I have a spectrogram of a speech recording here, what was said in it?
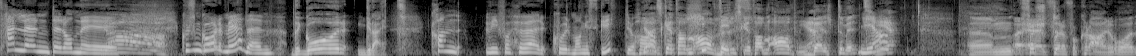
skrittelleren til Ronny. Ja! Hvordan går det med den? Det går greit. Kan vi få høre hvor mange skritt du har Ja, skal jeg ta den av, skal jeg ta den av beltet mitt? Ja. Ja. Um, Eh, først For å forklare, og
